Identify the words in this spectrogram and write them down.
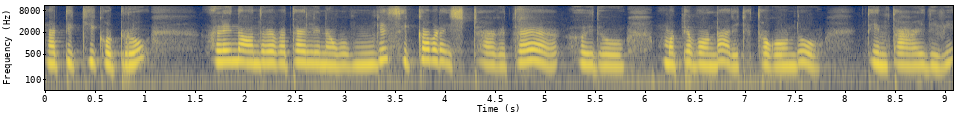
ಆ ಟಿಕ್ಕಿ ಕೊಟ್ಟರು ಅಲ್ಲಿಂದ ಒಂದು ಬರ್ತಾ ಇಲ್ಲಿ ನಾವು ನಮಗೆ ಸಿಕ್ಕಾಬೇಡ ಇಷ್ಟ ಆಗುತ್ತೆ. ಇದು ಮೊಟ್ಟೆ ಬೋಂಡ ಅದಕ್ಕೆ ತೊಗೊಂಡು ತಿಂತಾ ಇದ್ದೀವಿ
